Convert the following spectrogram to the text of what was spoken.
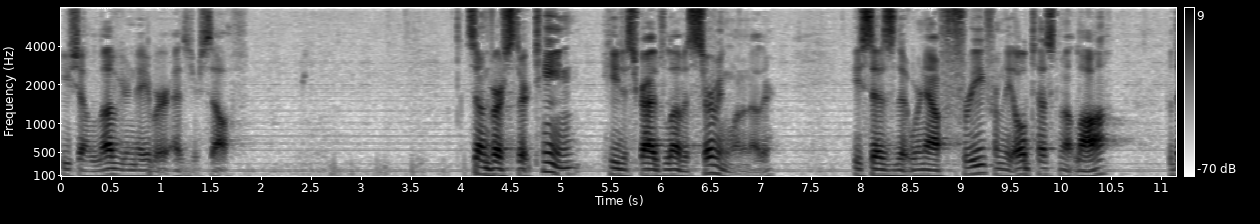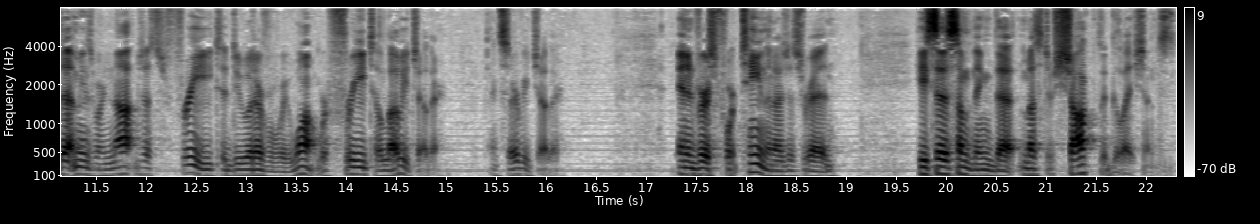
you shall love your neighbor as yourself. So in verse 13, he describes love as serving one another he says that we're now free from the Old Testament law, but that means we're not just free to do whatever we want. We're free to love each other and serve each other. And in verse 14 that I just read, he says something that must have shocked the Galatians.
